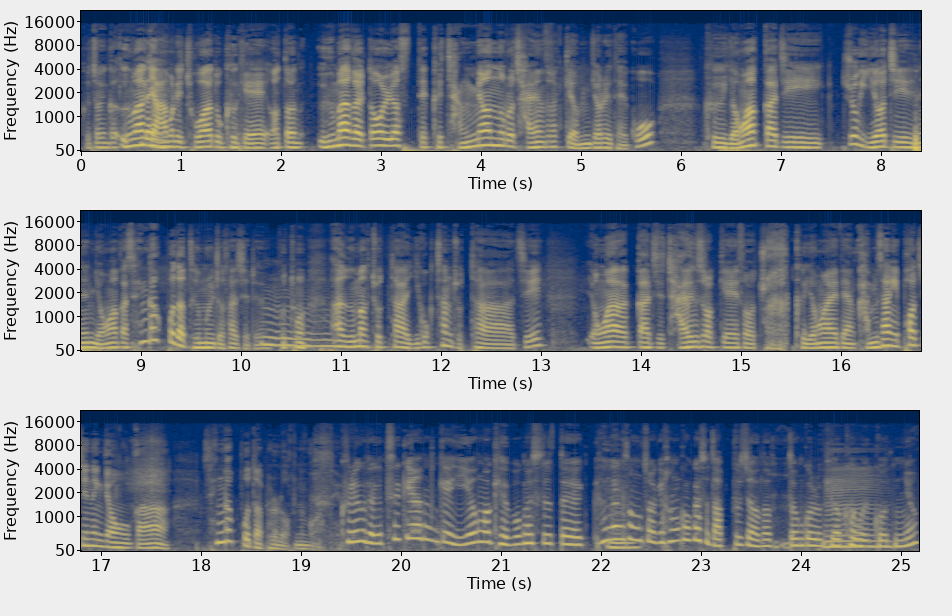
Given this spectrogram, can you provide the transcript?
그죠. 그러니까 음악이 네. 아무리 좋아도 그게 어떤 음악을 떠올렸을 때 그 장면으로 자연스럽게 연결이 되고 그 영화까지 쭉 이어지는 영화가 생각보다 드물죠, 사실은. 음, 보통 음, 음. 아 음악 좋다, 이 곡 참 좋다지 영화까지 자연스럽게 해서 쫙 그 영화에 대한 감상이 퍼지는 경우가 생각보다 별로 없는 것 같아요. 그리고 되게 특이한 게 이 영화 개봉했을 때 흥행 음. 성적이 한국에서 나쁘지 않았던 걸로 기억하고 음. 있거든요.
